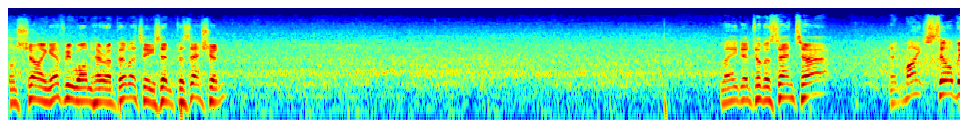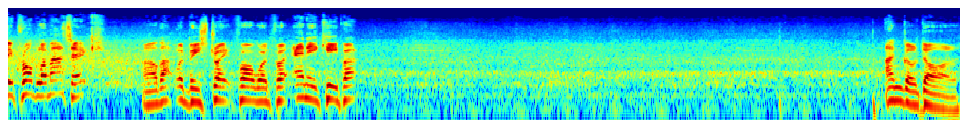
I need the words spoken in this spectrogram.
Well, showing everyone her abilities in possession. Played into the centre. It might still be problematic. Well, that would be straightforward for any keeper. Angeldal.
